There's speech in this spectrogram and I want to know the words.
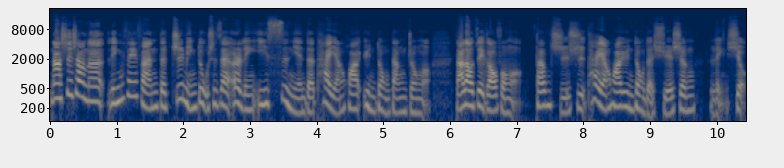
那事实上呢，林非凡的知名度是在二零一四年的太阳花运动当中哦达到最高峰哦，当时是太阳花运动的学生领袖。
